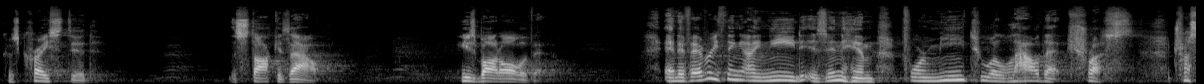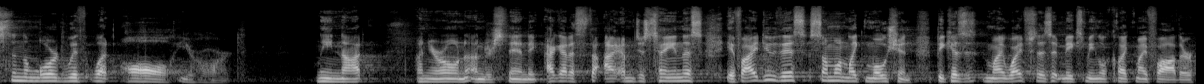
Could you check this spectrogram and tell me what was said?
Because Christ did. The stock is out. He's bought all of it. And if everything I need is in Him, for me to allow that trust, trust in the Lord with what all your heart. Lean not on your own understanding. I gotta stop. I'm just saying this. If I do this, someone like motion, because my wife says it makes me look like my father,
